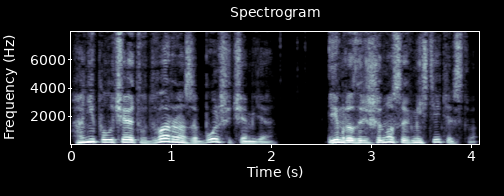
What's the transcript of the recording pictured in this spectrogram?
Они получают в два раза больше, чем я. Им разрешено совместительство.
